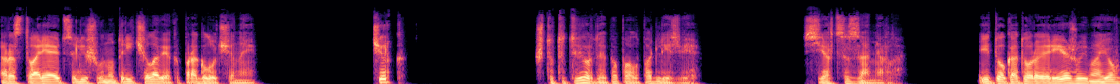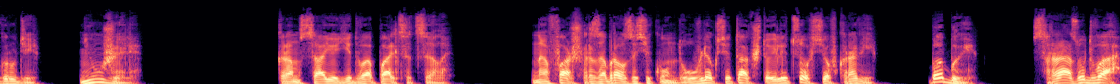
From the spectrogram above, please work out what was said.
Растворяются лишь внутри человека, проглоченные. Чирк. Что-то твердое попало под лезвие. Сердце замерло. И то, которое режу, и мое в груди. Неужели? Кромсаю едва пальцы целы. На фарш разобрал за секунду, увлекся так, что и лицо все в крови. Бобы. Сразу два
